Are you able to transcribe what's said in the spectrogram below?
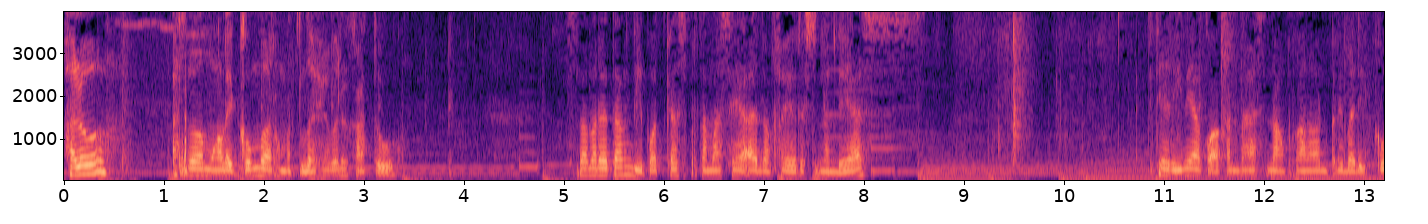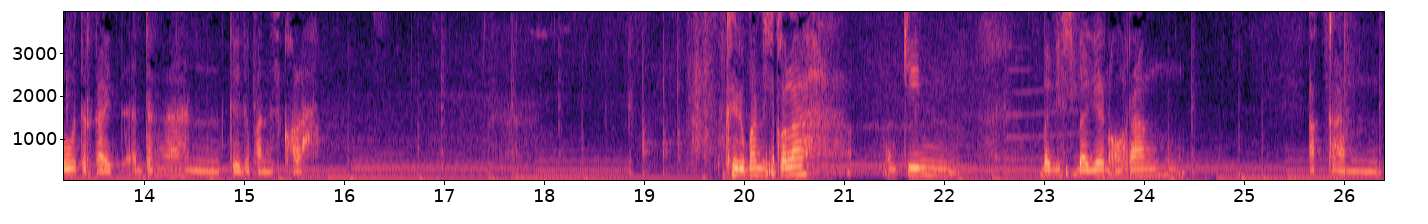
Halo, Assalamualaikum warahmatullahi wabarakatuh. Selamat datang di podcast pertama saya Adam Virus Nandias. Jadi hari ini aku akan bahas tentang pengalaman pribadiku terkait dengan kehidupan di sekolah. Kehidupan di sekolah mungkin bagi sebagian orang akan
